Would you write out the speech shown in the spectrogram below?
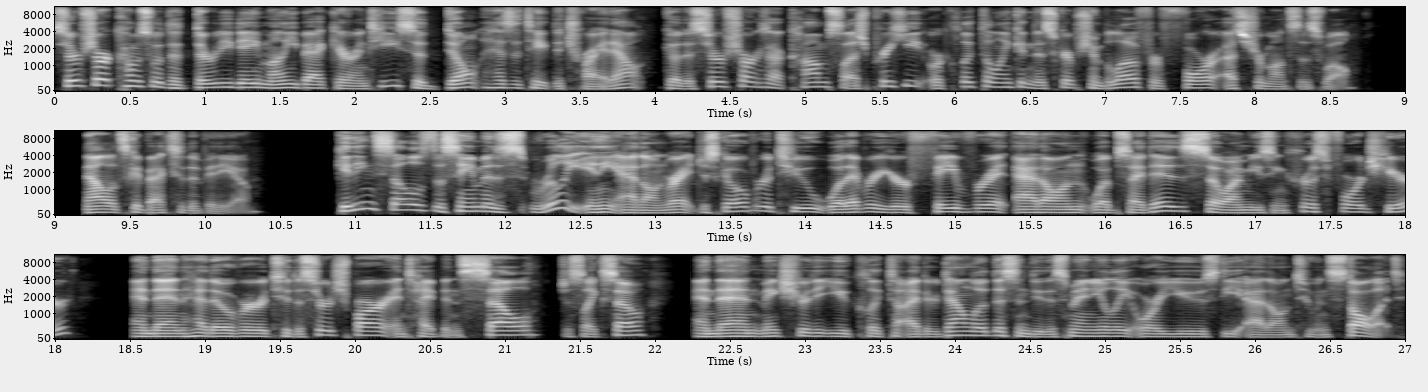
Surfshark comes with a 30-day money-back guarantee, so don't hesitate to try it out. Go to surfshark.com slash preheat or click the link in the description below for four extra months as well. Now let's get back to the video. Getting Cell is the same as really any add-on, right? Just go over to whatever your favorite add-on website is. So I'm using CurseForge here, and then head over to the search bar and type in Cell, just like so. And then make sure that you click to either download this and do this manually or use the add-on to install it.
